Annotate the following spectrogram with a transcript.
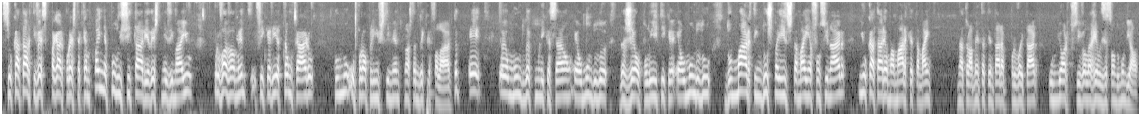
Se o Qatar tivesse que pagar por esta campanha publicitária deste mês e meio, provavelmente ficaria tão caro como o próprio investimento que nós estamos aqui a falar. Portanto, é, é o mundo da comunicação, é o mundo do, da geopolítica, é o mundo do, do marketing dos países também a funcionar e o Qatar é uma marca também, naturalmente, a tentar aproveitar o melhor possível a realização do Mundial.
